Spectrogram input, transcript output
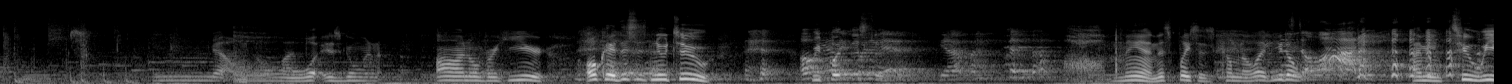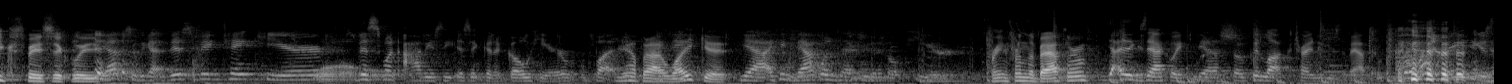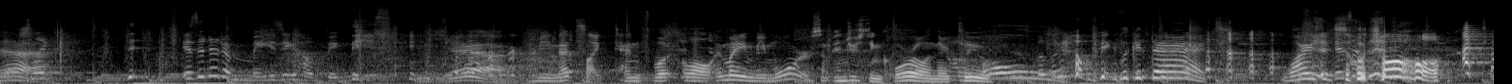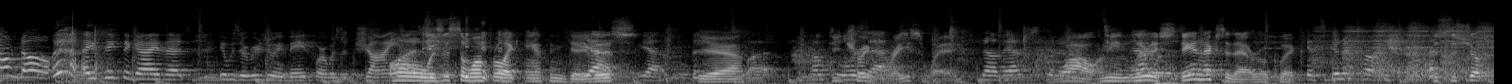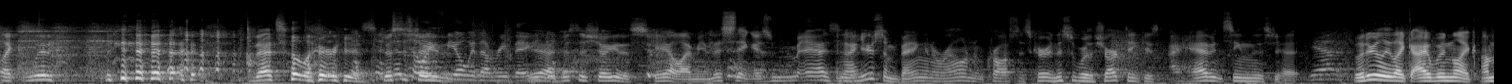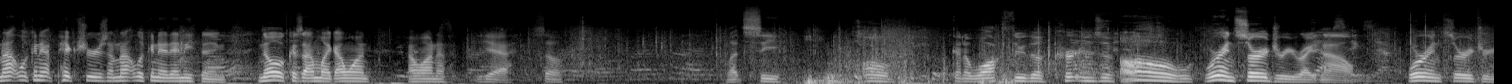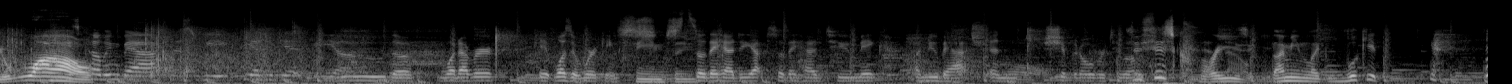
Um, no. Oh, what is going on over here? Okay, this is new too. Oh, we yeah, put this it in- in. Yep. Man, this place is coming to life. You Missed don't. a lot. I mean, two weeks basically. Yep, so we got this big tank here. Whoa. This one obviously isn't gonna go here, but. Yeah, but I think- like it. Yeah, I think that one's actually gonna go here. Right in front of the bathroom. Yeah, exactly. Yeah, so good luck trying to use the bathroom. But how crazy is Yeah. this? Like, th- isn't it amazing how big these things are? Yeah, are? I mean that's like 10 foot. Well, it might even be more. Some interesting coral in there oh too. But look at how big. Look at that. Why is it so tall? I don't know. I think the guy that it was originally made for was a giant. Oh, was this the one for like Anthony Davis? Yes, yes. Yeah. But how cool Detroit is that? Raceway. Now that's gonna. Wow. I mean, literally, was stand gonna- next to that real quick. It's gonna come. Just to show, like, lit. That's hilarious. Just That's to how show I you. the- feel with everything. Yeah, just to show you the scale. I mean, this thing is massive. And I hear some banging around across this curtain. This is where the Shark Tank is. I haven't seen this yet. Yeah. Literally, like I've been like, I'm not looking at pictures. I'm not looking at anything. No, because I'm like, I want, I want to, yeah. So, let's see. Oh, gotta walk through the curtains of. Oh, we're in surgery right Yes, now. exactly. We're in surgery. He's Wow. coming back this week. He had to get the uh, the whatever. It wasn't working. seam thing. So they had to yep. So they had to make a new batch and ship it over to him. This is crazy. I mean, like, look at.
